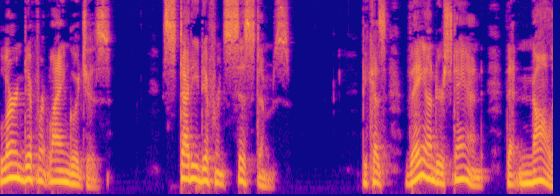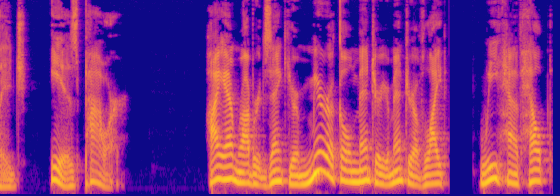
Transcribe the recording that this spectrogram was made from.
learn different languages, study different systems, because they understand that knowledge is power. I am Robert Zink, your miracle mentor, your mentor of light. We have helped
